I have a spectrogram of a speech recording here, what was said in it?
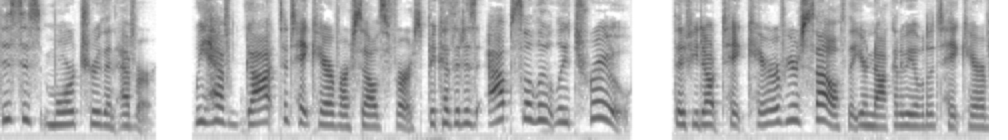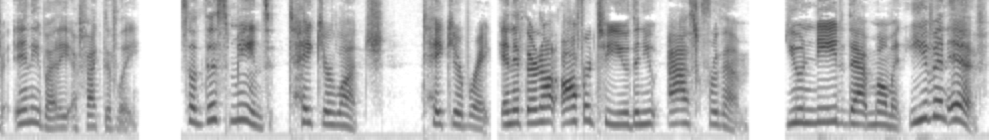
this is more true than ever. We have got to take care of ourselves first because it is absolutely true that if you don't take care of yourself that you're not going to be able to take care of anybody effectively. So this means take your lunch, take your break. And if they're not offered to you, then you ask for them. You need that moment, even if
